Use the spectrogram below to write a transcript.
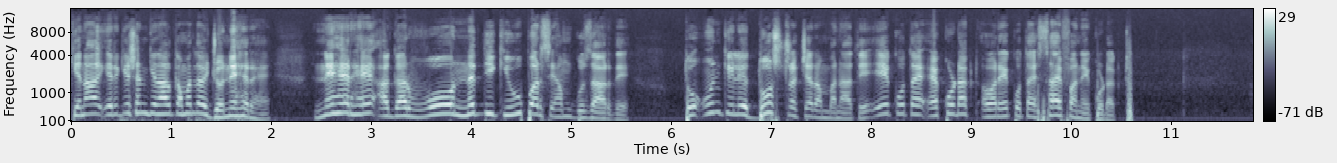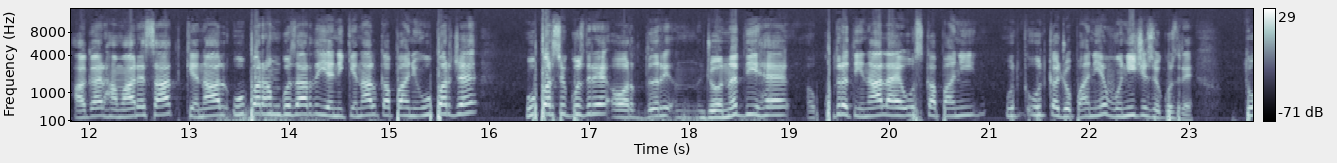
केनाल इरीगेशन केनाल का मतलब जो नहर है। नहर है अगर वो नदी के ऊपर से हम गुजार दें तो उनके लिए दो स्ट्रक्चर हम बनाते हैं। एक होता है एकोडक्ट और एक होता है साइफन एकोडक्ट अगर हमारे साथ केनाल ऊपर हम गुजार दें, यानी केनाल का पानी ऊपर जाए, ऊपर से गुजरे और जो नदी है, कुदरती नाला है, उसका पानी उनका जो पानी है, वो नीचे से गुजरे। तो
